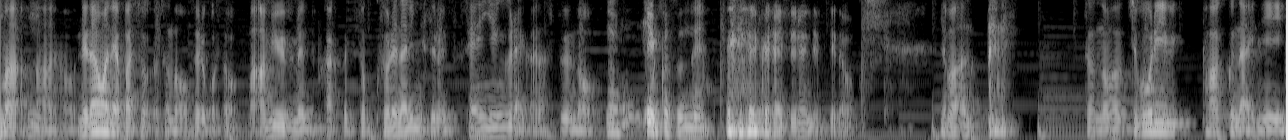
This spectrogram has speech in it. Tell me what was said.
まあ、うんあの値段はね、やっぱりそそのそれこそ、まあ、アミューズメント価格でそそれなりにするんですよ。1000円ぐらいかな、普通の。うん結構すんね。1000 円ぐらいするんですけど。でも、あの その、チボリパーク内に、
